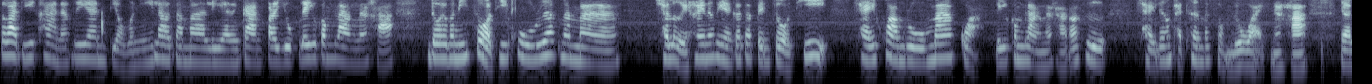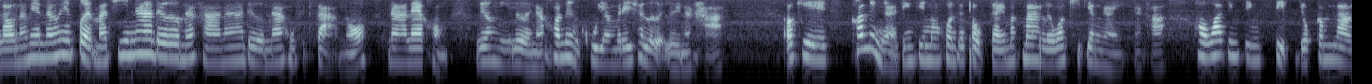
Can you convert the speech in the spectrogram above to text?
สวัสดีค่ะนักเรียน เดี๋ยววันนี้เราจะมาเรียนการประยุกต์เลขยกกำลังนะคะ โดยวันนี้โจทย์ที่ครูเลือกนำมาเฉลยให้นักเรียนก็จะเป็นโจทย์ที่ใช้ความรู้มากกว่าเลขยกกำลังนะคะ ก็คือใช้เรื่องแพทเทิร์นผสมด้วยนะคะ เดี๋ยวเรานักเรียนนักเรียนเปิดมาที่หน้าเดิมนะคะ หน้าเดิมหน้า 63 เนาะหน้าแรกของเรื่องนี้เลยนะข้อหนึ่งครูยังไม่ได้เฉลยเลยนะคะโอเค ข้อหนึ่งอะจริงๆบางคนจะตกใจมากๆเลยว่าคิดยังไงนะคะ เพราะว่าจริง ๆ 10 ยกกำลัง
